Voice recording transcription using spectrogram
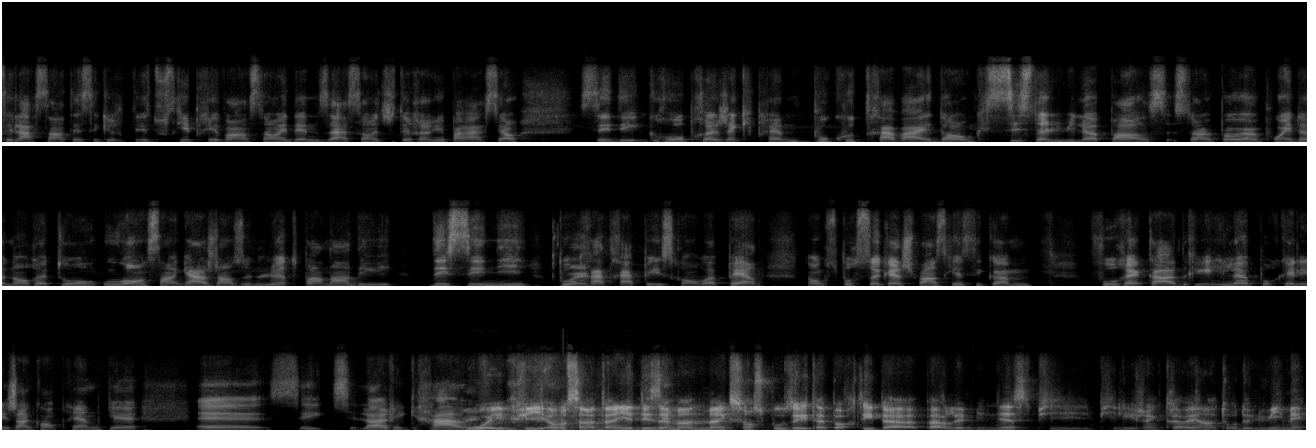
C'est la santé, sécurité, tout ce qui est prévention, indemnisation, etc., réparation, c'est des gros projets qui prennent beaucoup de travail. Donc, si celui-là passe, c'est un peu un point de non-retour où on s'engage dans une lutte pendant des décennies pour rattraper ce qu'on va perdre. Donc, c'est pour ça que je pense que c'est comme faut recadrer là, pour que les gens comprennent que euh, c'est l'heure est grave. Oui, puis on s'entend, il y a des amendements qui sont supposés être apportés par, par le ministre puis, puis les gens qui travaillent autour de lui, mais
